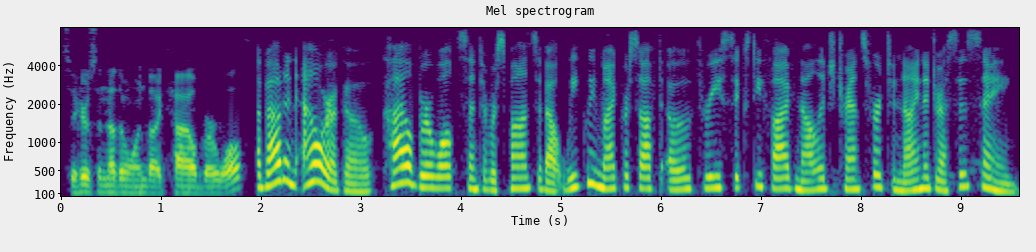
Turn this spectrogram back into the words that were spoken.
So here's another one by Kyle Burwalt. About an hour ago, Kyle Burwalt sent a response about weekly Microsoft O365 knowledge transfer to nine addresses saying,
